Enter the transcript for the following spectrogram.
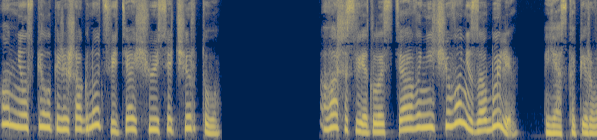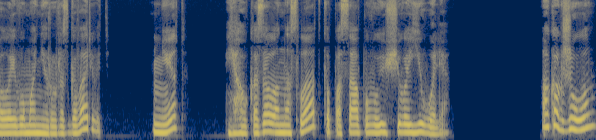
Он не успел перешагнуть светящуюся черту. «Ваша светлость, а вы ничего не забыли?» Я скопировала его манеру разговаривать. «Нет». Я указала на сладко посапывающего Юля. «А как же он?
